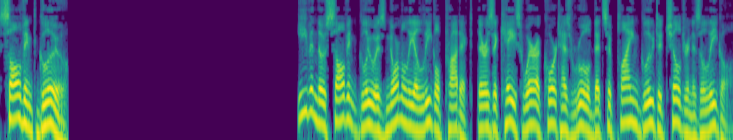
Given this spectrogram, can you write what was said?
Solvent glue Even though solvent glue is normally a legal product, there is a case where a court has ruled that supplying glue to children is illegal.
